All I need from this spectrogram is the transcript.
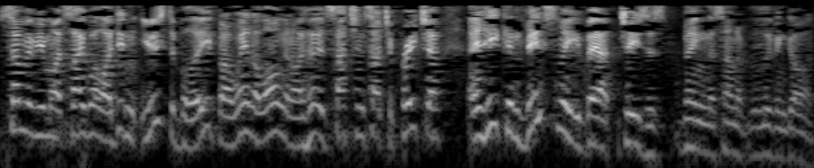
Some of you might say, well, I didn't used to believe, but I went along and I heard such and such a preacher and he convinced me about Jesus being the Son of the living God.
